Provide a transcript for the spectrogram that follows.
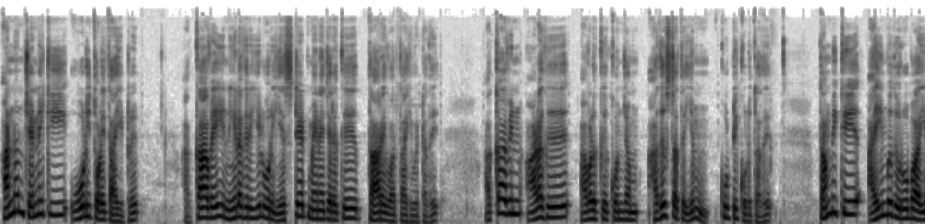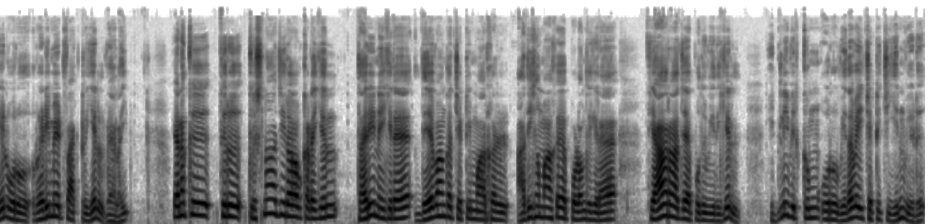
அண்ணன் சென்னைக்கு ஓடி தொலைத்தாயிற்று. அக்காவை நீலகிரியில் ஒரு எஸ்டேட் மேனேஜருக்கு தாரை வார்த்தாகிவிட்டது. அக்காவின் அழகு அவளுக்கு கொஞ்சம் அதிர்ஷ்டத்தையும் கூட்டி கொடுத்தது. தம்பிக்கு ஐம்பது ரூபாயில் ஒரு ரெடிமேட் ஃபேக்ட்ரியில் வேலை. எனக்கு திரு கிருஷ்ணாஜிராவ் கடையில் தறி நெய்கிற தேவாங்க செட்டிமார்கள் அதிகமாக புழங்குகிற தியாகராஜ புதுவீதியில் இட்லி விற்கும் ஒரு விதவை செட்டிச்சியின் வீடு.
